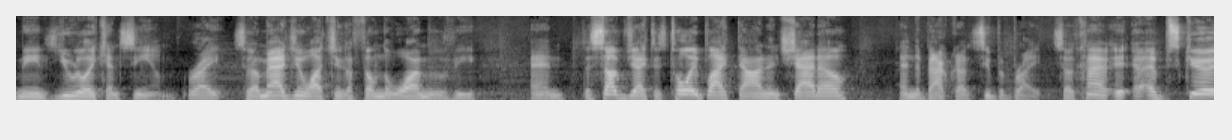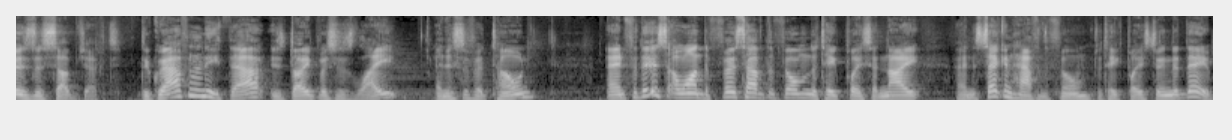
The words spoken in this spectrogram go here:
means you really can't see him, right? So imagine watching a film noir movie and the subject is totally blacked down in shadow and the background's super bright. So it kind of it obscures the subject. The graph underneath that is dark versus light, and this is for tone. And for this, I want the first half of the film to take place at night and the second half of the film to take place during the day.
